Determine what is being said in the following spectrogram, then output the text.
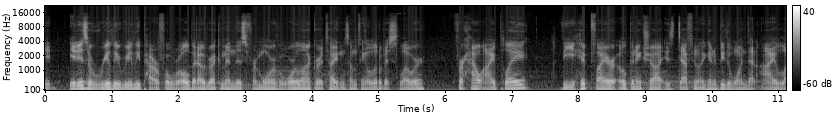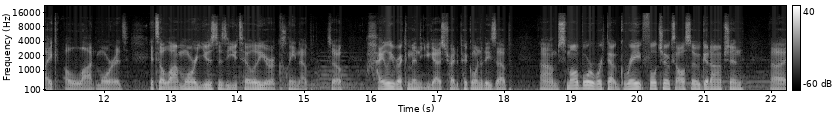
It it is a really really powerful role, but I would recommend this for more of a Warlock or a Titan, something a little bit slower. For how I play, the hipfire opening shot is definitely going to be the one that I like a lot more. It's it's a lot more used as a utility or a cleanup. So highly recommend that you guys try to pick one of these up. Um, small bore worked out great. Full choke's also a good option. Uh,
